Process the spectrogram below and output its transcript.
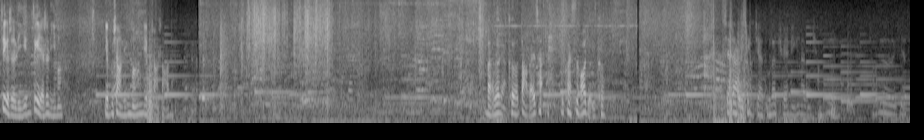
这个是梨，这个也是梨吗？也不像柠檬，也不像啥的。买了两颗大白菜，一块四毛九一颗。现在已经解除了全民那种强制强制一些措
